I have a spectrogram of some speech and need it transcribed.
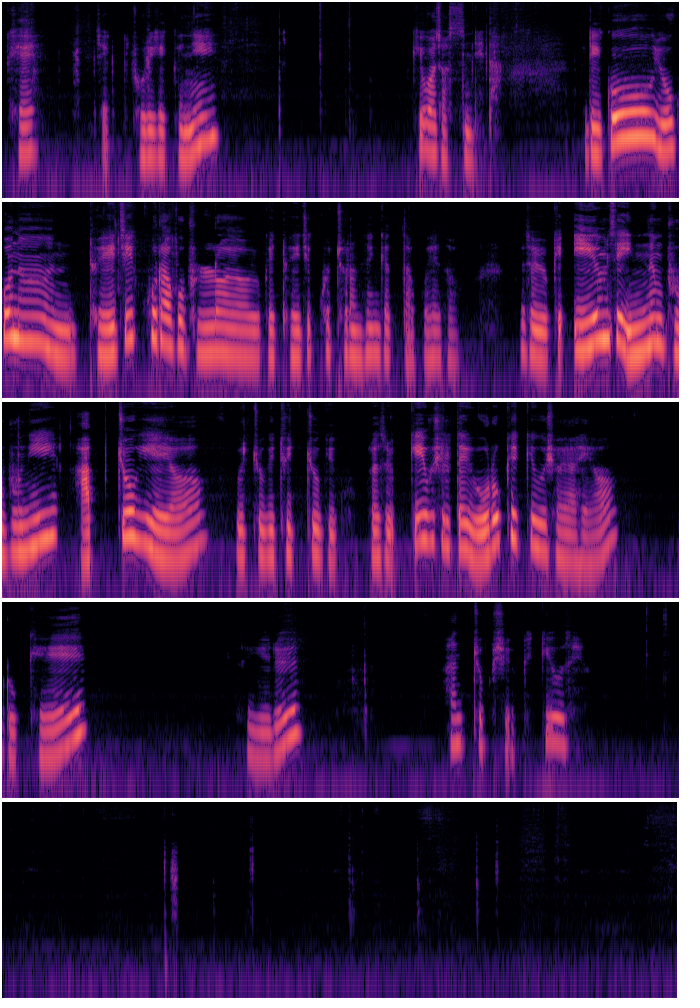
이렇게 이제 조리개끈이 끼워졌습니다. 그리고 요거는 돼지코라고 불러요. 이게 돼지코처럼 생겼다고 해서. 그래서 이렇게 이음새 있는 부분이 앞쪽이에요. 이쪽이 뒤쪽이고. 그래서 끼우실 때 요렇게 끼우셔야 해요. 이렇게. 얘를 한쪽씩 이렇게 끼우세요.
